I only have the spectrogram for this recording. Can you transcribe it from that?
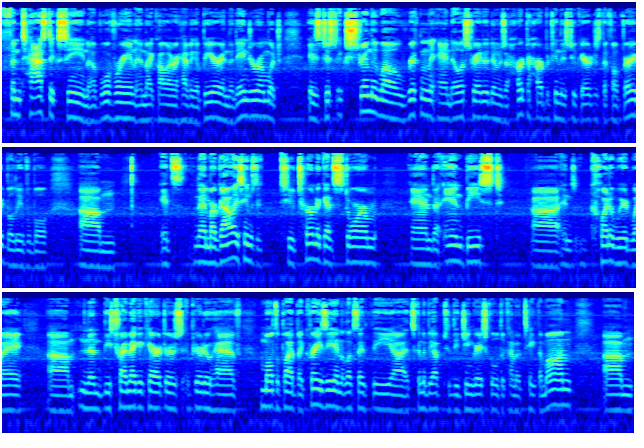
fantastic scene of Wolverine and Nightcrawler having a beer in the Danger Room, which is just extremely well written and illustrated. It was a heart to heart between these two characters that felt very believable. Um, it's then Margali seems to, to turn against Storm and uh, and Beast uh, in quite a weird way. Um, and then these Trimega characters appear to have multiplied like crazy, and it looks like the uh, it's going to be up to the Jean Grey School to kind of take them on. Um,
